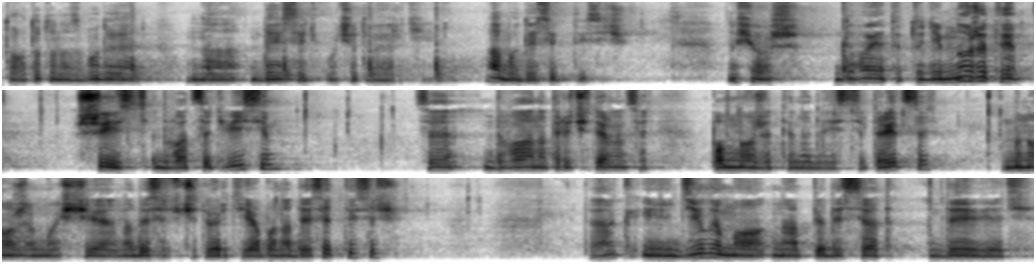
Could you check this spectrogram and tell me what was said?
то тут у нас буде на 10 у четвертій або 10 тисяч. Ну що ж, давайте тоді множити 6, 28. Це 2 на 3, 14. Помножити на 230. множимо ще на 10 в четвертій або на 10 тисяч. Так, і ділимо на 59,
